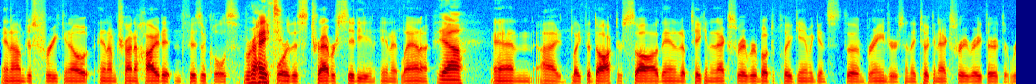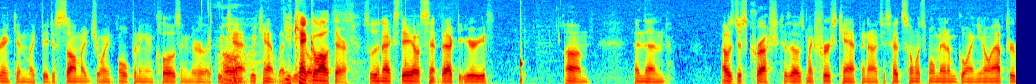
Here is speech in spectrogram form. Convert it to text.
and I'm just freaking out. And I'm trying to hide it in physicals Right. for this Traverse City in, in Atlanta. Yeah. And I like the doctor saw. They ended up taking an X-ray. We were about to play a game against the Rangers, and they took an X-ray right there at the rink, and like they just saw my joint opening and closing. They're like, "We Oh. can't, we can't let You you, can't go out there. So the next day, I was sent back to Erie, um, and then I was just crushed because that was my first camp, and I just had so much momentum going. You know, after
